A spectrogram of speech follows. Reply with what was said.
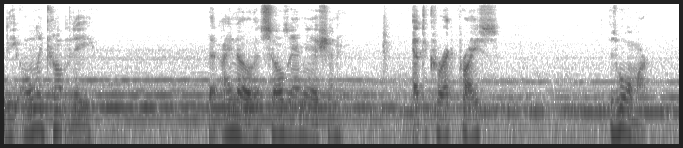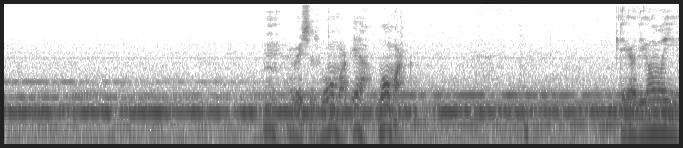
The only company that I know that sells ammunition at the correct price is Walmart. Hmm, everybody says Walmart. Yeah, Walmart. They are the only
